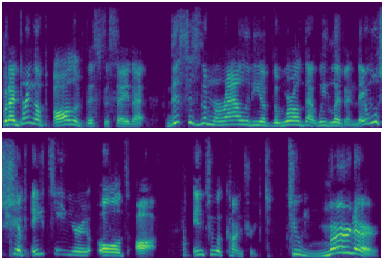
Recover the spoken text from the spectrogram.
But I bring up all of this to say that this is the morality of the world that we live in. They will ship 18 year olds off into a country to murder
